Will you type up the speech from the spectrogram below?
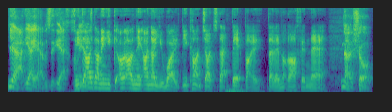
Yeah, yeah, yeah. It was yeah. So I you, mean, I, I mean, you, I, I mean, I know you won't, but you can't judge that bit by that they're not laughing there. No, sure.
